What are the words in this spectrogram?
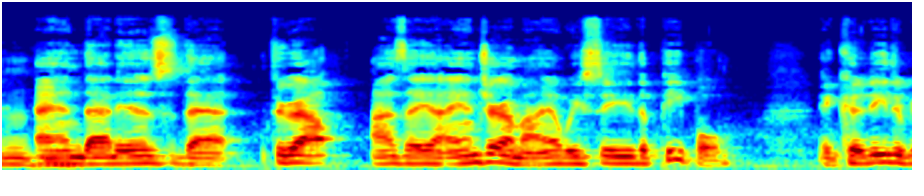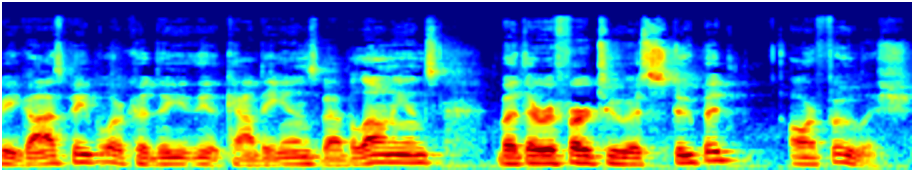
Mm-hmm. And that is that throughout Isaiah and Jeremiah, we see the people. It could either be God's people or could be the Chaldeans, Babylonians, but they're referred to as stupid or foolish.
